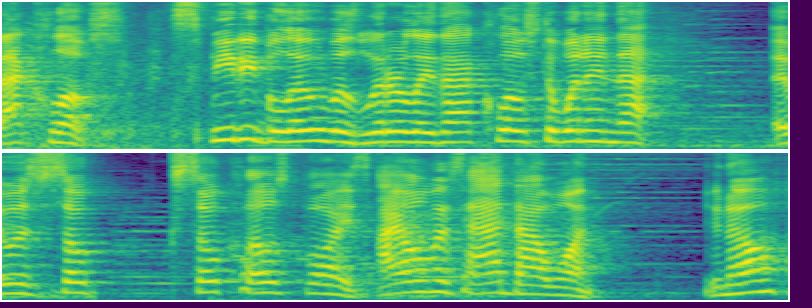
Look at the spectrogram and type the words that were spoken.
That close. Speedy Balloon was literally that close to winning that. It was so, so close, boys. I almost had that one. You know?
